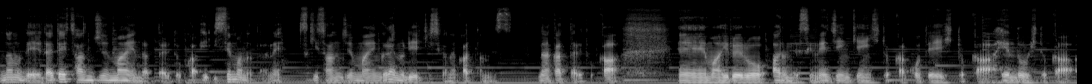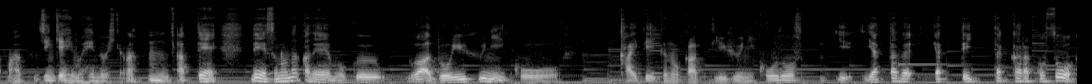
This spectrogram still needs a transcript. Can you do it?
なので、大体30万円だったりとか、1000万だったらね、月30万円ぐらいの利益しかなかったんです。なかったりとか、えー、まあいろいろあるんですよね。人件費とか固定費とか変動費とか、まあ人件費も変動費かな。うん、あって、で、その中で僕はどういうふうにこう、変えていくのかっていうふうに行動やったがやっていったからこそ、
